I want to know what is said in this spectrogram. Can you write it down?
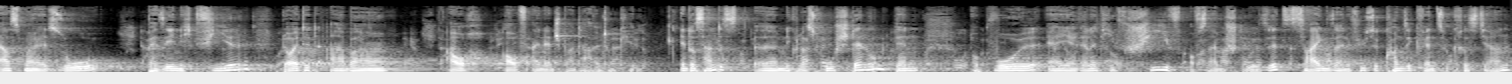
erstmal so per se nicht viel, deutet aber auch auf eine entspannte Haltung hin. Interessant ist äh, Nikolas Fußstellung, denn obwohl er ja relativ schief auf seinem Stuhl sitzt, zeigen seine Füße konsequent zu Christian.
